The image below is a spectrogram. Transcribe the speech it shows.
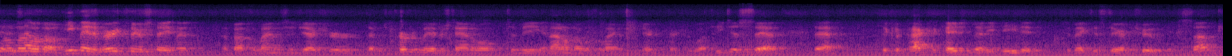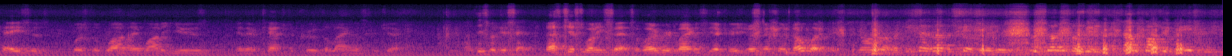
No, no, no, no. He made a very clear statement about the Langlands conjecture that was perfectly understandable to me, and I don't know what the Langlands conjecture was. He just said that the compactification that he needed to make this theorem true, in some cases, was the one they want to use in their attempt to prove the Langlands conjecture. This is what you said. That's just what he said. So whatever Langlands conjecture is, you don't even know what it is. No, no, but he said another statement. It's not computation. Some computation.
